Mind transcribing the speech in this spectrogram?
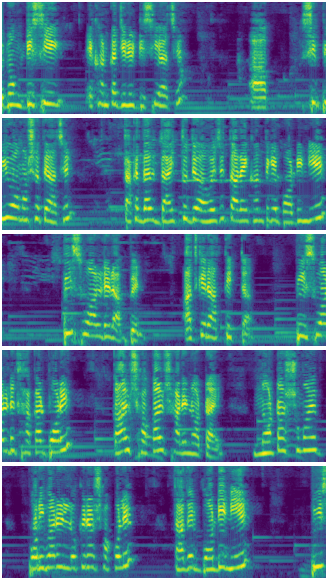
এবং ডিসি, এখানকার যিনি ডিসি আছেন সিপিও আমার সাথে আছেন তাকে দায়িত্ব দেওয়া হয়েছে, তারা এখান থেকে বডি নিয়ে পিস ওয়ার্ল্ডে রাখবেন। আজকে রাত্রিটা পিস ওয়ার্ল্ডে থাকার পরে কাল সকাল সাড়ে নটায়, নটার সময় পরিবারের লোকেরা সকলে তাদের বডি নিয়ে পিস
